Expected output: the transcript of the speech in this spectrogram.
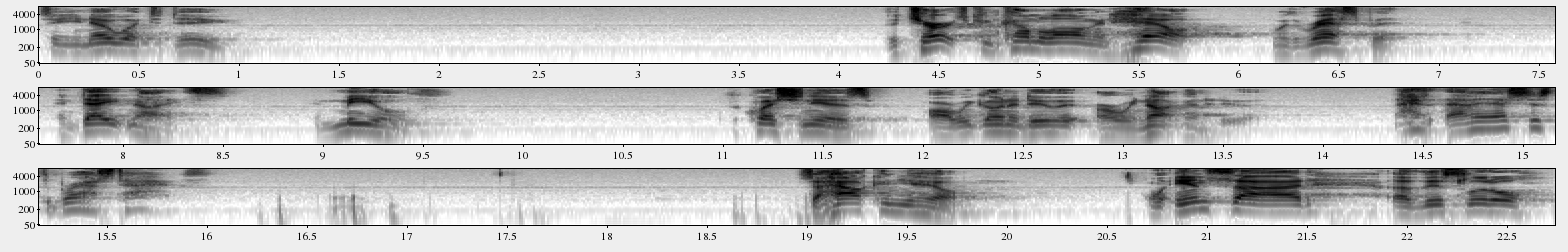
so you know what to do. The church can come along and help with respite and date nights and meals. The question is, are we going to do it or are we not going to do it? I mean, that's just the brass tacks. So, how can you help? Well, inside of this little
